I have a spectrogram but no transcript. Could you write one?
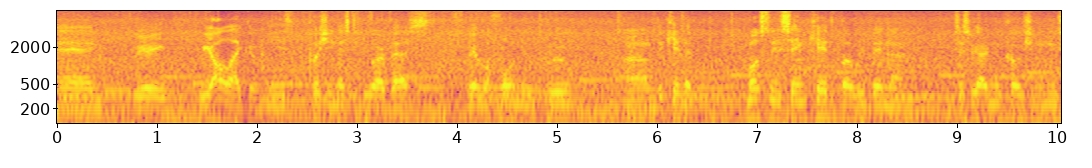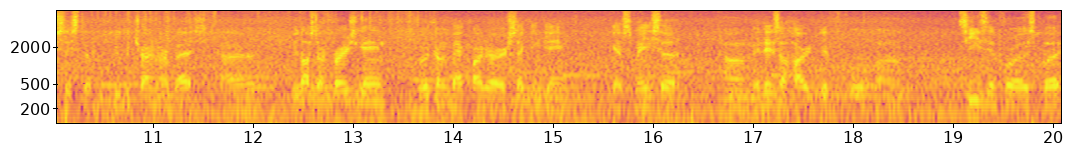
and we we all like him. He's pushing us to do our best. We have a full new crew. Um, the kids are mostly the same kids, but we've been uh, since we got a new coach and a new system. We've been trying our best. Uh, we lost our first game, but we're coming back harder our second game against Mesa. Um, it is a hard, difficult. Season for us, but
